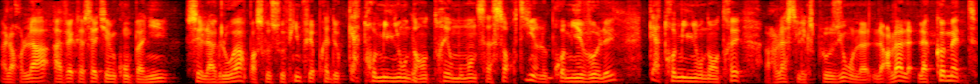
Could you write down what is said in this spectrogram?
Alors là, avec la 7 compagnie, c'est la gloire parce que ce film fait près de 4 millions d'entrées au moment de sa sortie, hein, le premier volet, 4 millions d'entrées. Alors là, c'est l'explosion. Alors là, la, comète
